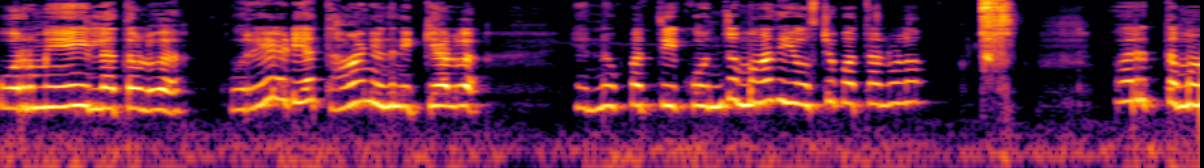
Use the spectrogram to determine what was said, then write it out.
பொறுமையே இல்லாதவளுவ. ஒரே அடியாக தாண்டி வந்து நிக்காளுவ என்னை பத்தி கொஞ்சமாவது யோசிச்சு பார்த்தாளுவல வருத்தமா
